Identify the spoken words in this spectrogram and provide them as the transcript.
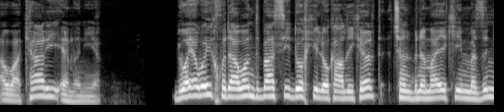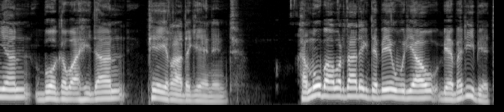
ئەوە کاری ئێمە نییە دوای ئەوەی خوداوەند باسی دۆخی لۆکاڵی کرد چەند بنەمایەکی مەزنیان بۆ گەواهیدان پێی ڕادەگەێنند هەموو باوەڕدارێک دەبێ وریا و بێبەری بێت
